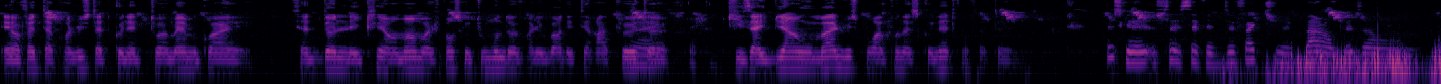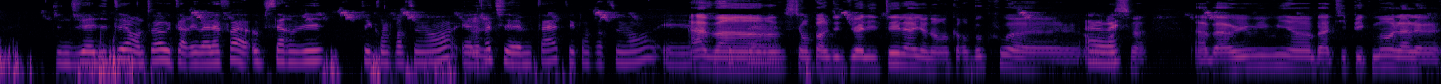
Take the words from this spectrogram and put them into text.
Et en fait, tu apprends juste à te connaître toi-même, quoi. Et ça te donne les clés en main. Moi, je pense que tout le monde devrait aller voir des thérapeutes, Ouais, euh, je qu'ils aillent bien ou mal, juste pour apprendre à se connaître, en fait. euh. Parce que ça, ça fait deux fois que tu me parles un peu d'un d'une dualité en toi où tu arrives à la fois à observer tes comportements et à la Ouais. fois tu n'aimes pas tes comportements. Et Ah ben, si on parle de dualité, là, il y en a encore beaucoup euh, en, Ah ouais. en soi. Ah bah oui, oui, oui. Hein. Bah, typiquement, là, le...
